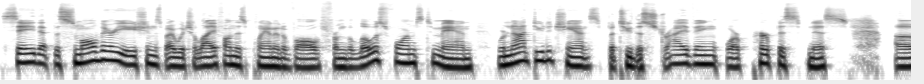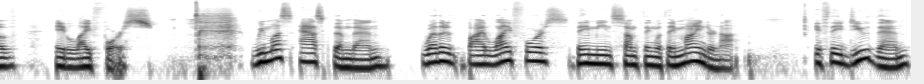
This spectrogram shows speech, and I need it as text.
say that the small variations by which life on this planet evolved from the lowest forms to man were not due to chance, but to the striving or purposiveness of a life force. We must ask them then whether by life force they mean something with a mind or not. If they do, then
